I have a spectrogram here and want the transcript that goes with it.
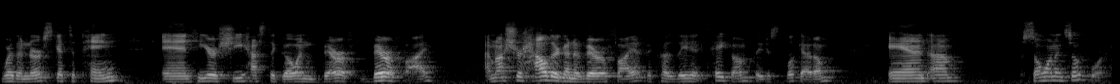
where the nurse gets a ping, and he or she has to go and ver- verify. I'm not sure how they're going to verify it because they didn't take them; they just look at them, and um, so on and so forth,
